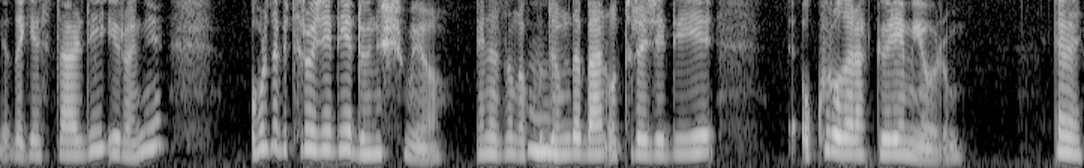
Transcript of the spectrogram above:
ya da gösterdiği ironi orada bir trajediye dönüşmüyor. En azından okuduğumda ben o trajediyi e, okur olarak göremiyorum. Evet.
